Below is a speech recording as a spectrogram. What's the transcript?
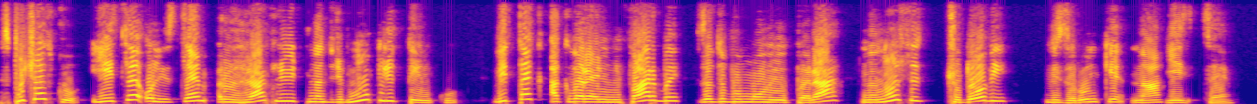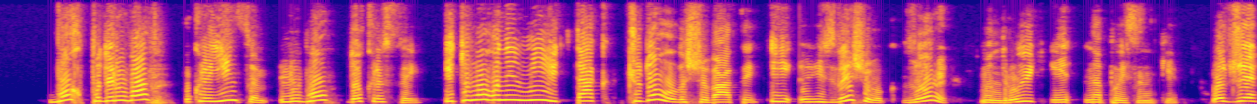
Спочатку яйце олівцем розграфлюють на дрібну клітинку. Відтак акварельні фарби за допомогою пера наносять чудові візерунки на яйце. Бог подарував українцям любов до краси. І тому вони вміють так чудово вишивати, і із вишивок взори мандрують і на писанки. Отже,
